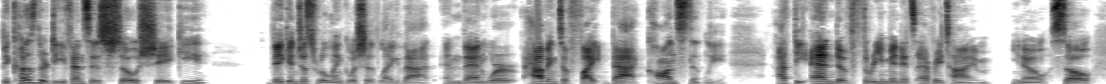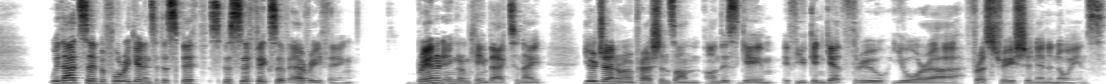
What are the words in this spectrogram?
because their defense is so shaky, they can just relinquish it like that. And then we're having to fight back constantly at the end of three minutes every time you know? So, with that said, before we get into the spe- specifics of everything, Brandon Ingram came back tonight. Your general impressions on on this game, if you can get through your uh, frustration and annoyance.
